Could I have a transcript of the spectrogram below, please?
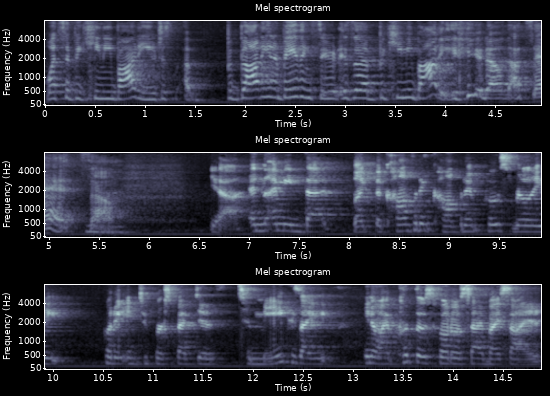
what's a bikini body? You just a body in a bathing suit is a bikini body. you know, that's it. So. Yeah. Yeah, and I mean that like the confident, confident post really put it into perspective to me because I, you know, I put those photos side by side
